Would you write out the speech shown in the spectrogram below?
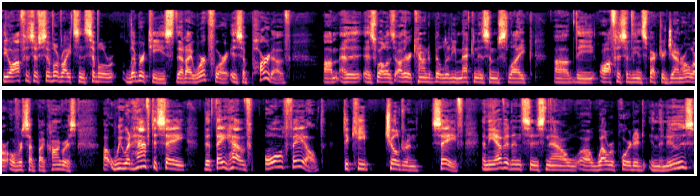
the Office of Civil Rights and Civil Liberties that I work for is a part of, um, as, as, well as other accountability mechanisms like uh, the Office of the Inspector General or oversight by Congress, uh, we would have to say that they have all failed to keep children safe. And the evidence is now uh, well reported in the news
